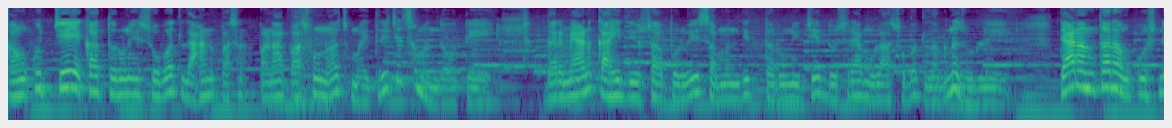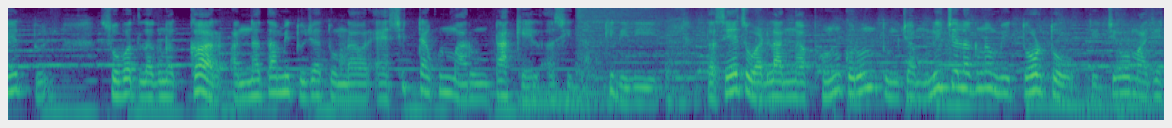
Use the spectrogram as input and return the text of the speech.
अंकुशचे एका तरुणीसोबत लहानपणापासूनच मैत्रीचे संबंध होते. दरम्यान काही दिवसापूर्वी संबंधित तरुणीचे दुसऱ्या मुलासोबत लग्न जुळले. त्यानंतर अंकुशने तु सोबत लग्न कर अन्यथा मी तुझ्या तोंडावर ॲसिड टाकून मारून टाकेल अशी धमकी दिली. तसेच वडिलांना फोन करून तुमच्या मुलीचे लग्न मी तोडतो. तिचे व माझे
